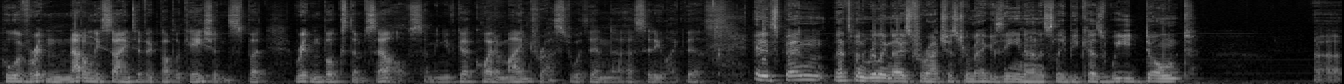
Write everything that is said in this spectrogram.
who have written not only scientific publications but written books themselves. I mean, you've got quite a mind trust within a a city like this. And it's been that's been really nice for Rochester Magazine, honestly, because we don't uh,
